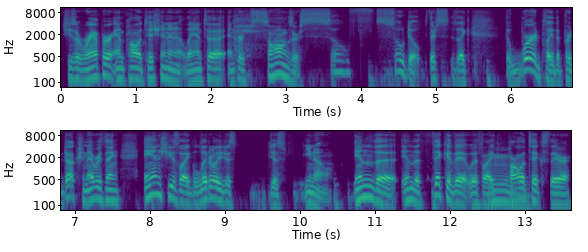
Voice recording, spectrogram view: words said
She's a rapper and politician in Atlanta, and her songs are so so dope. There's like the wordplay, the production, everything, and she's like literally just just you know in the in the thick of it with like Mm. politics there.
